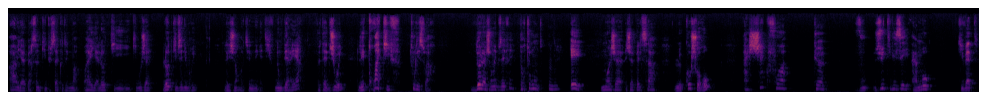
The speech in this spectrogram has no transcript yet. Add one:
ah il y a la personne qui toussait à côté de moi, ouais il y a l'autre qui, qui bougeait, l'autre qui faisait du bruit. Les gens retiennent le négatif. Donc derrière, peut-être jouer les trois kiffs tous les soirs de la journée que vous avez fait pour tout le monde. Mhm. Et moi, j'a- j'appelle ça le cochoro. À chaque fois que vous utilisez un mot qui va être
